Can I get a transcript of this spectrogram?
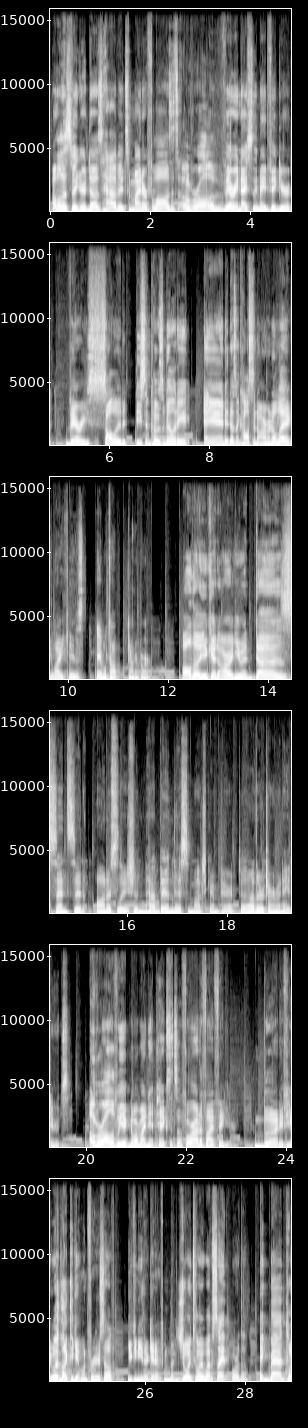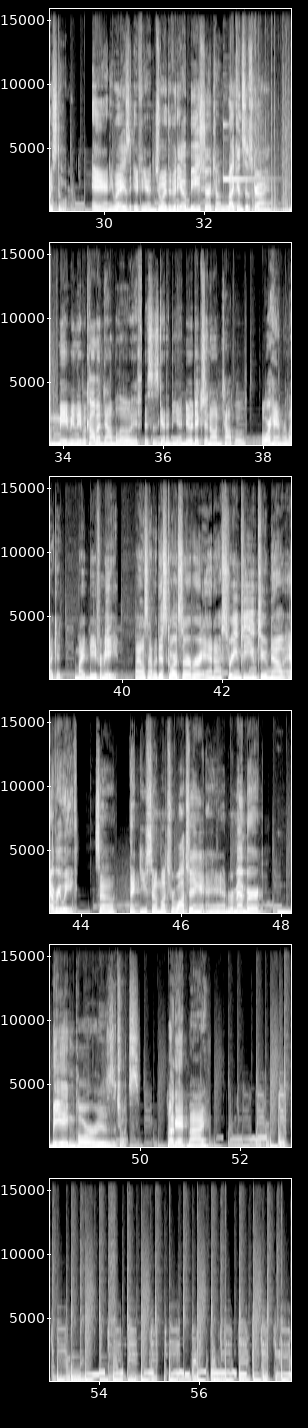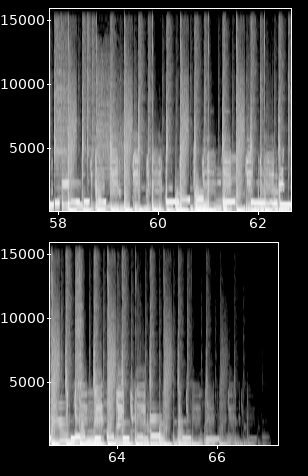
Although this figure does have its minor flaws, it's overall a very nicely made figure, very solid, decent posability, and it doesn't cost an arm and a leg like his tabletop counterpart. Although you could argue it does, since it honestly shouldn't have been this much compared to other Terminators. Overall, if we ignore my nitpicks, it's a 4 out of 5 figure. But if you would like to get one for yourself, you can either get it from the Joy Toy website or the Big Bad Toy Store. Anyways, if you enjoyed the video, be sure to like and subscribe. Maybe leave a comment down below if this is gonna be a new addiction on top of Warhammer like it might be for me. I also have a Discord server and I stream to YouTube now every week. So thank you so much for watching and remember, being poor is a choice. Okay, bye.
